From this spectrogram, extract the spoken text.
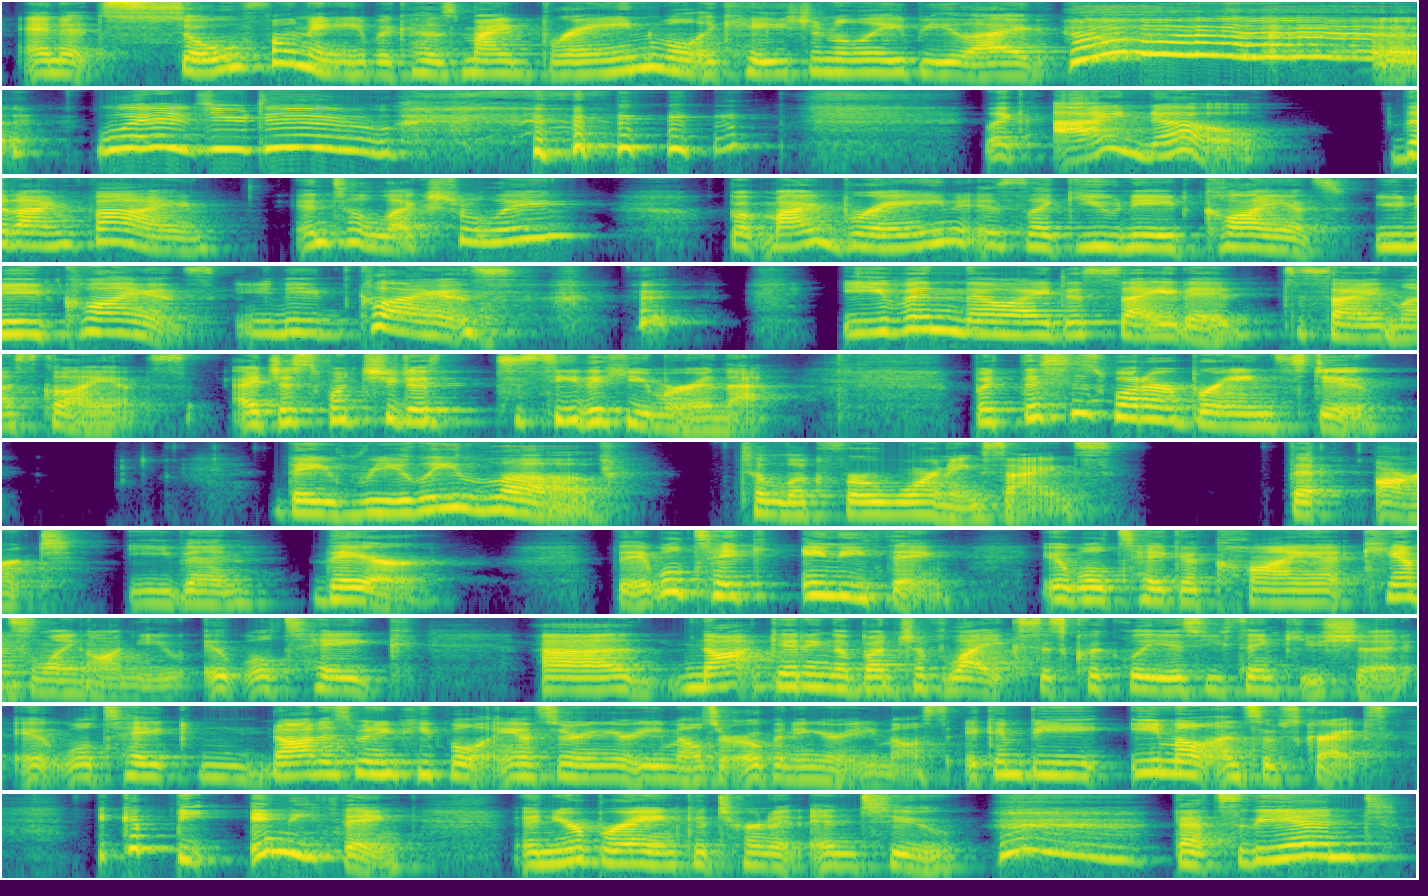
And it's so funny because my brain will occasionally be like, ah, What did you do? like, I know that I'm fine intellectually, but my brain is like, You need clients, you need clients, you need clients. Even though I decided to sign less clients, I just want you to, to see the humor in that. But this is what our brains do they really love to look for warning signs that aren't even there. It will take anything. It will take a client canceling on you. It will take uh, not getting a bunch of likes as quickly as you think you should. It will take not as many people answering your emails or opening your emails. It can be email unsubscribes. It could be anything. And your brain could turn it into that's the end.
